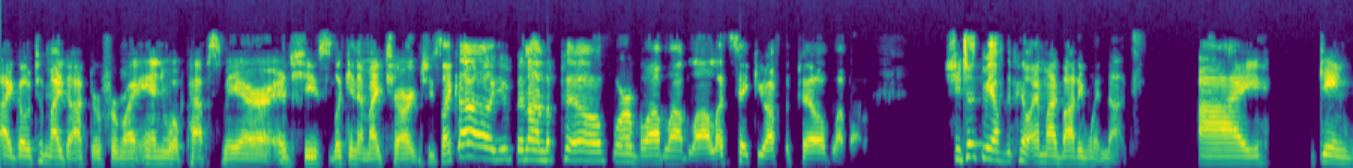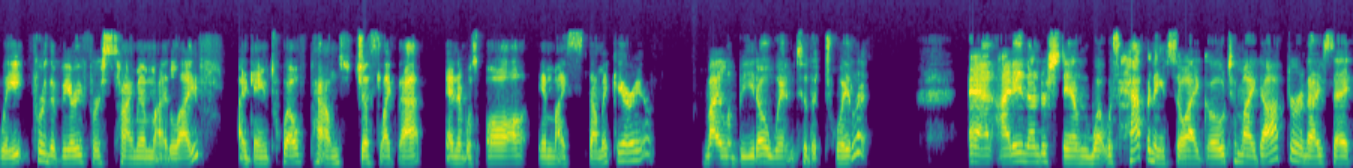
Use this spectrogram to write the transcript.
I go to my doctor for my annual pap smear and she's looking at my chart and she's like, Oh, you've been on the pill for blah, blah, blah. Let's take you off the pill, blah, blah. She took me off the pill and my body went nuts. I gained weight for the very first time in my life. I gained 12 pounds just like that. And it was all in my stomach area. My libido went to the toilet and I didn't understand what was happening. So I go to my doctor and I say,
